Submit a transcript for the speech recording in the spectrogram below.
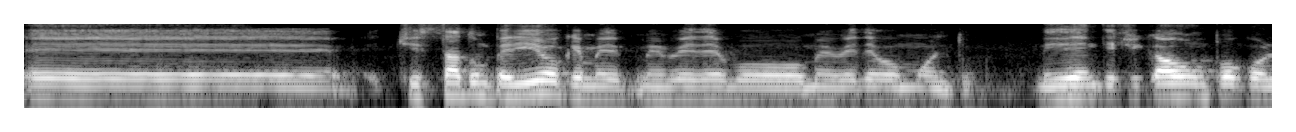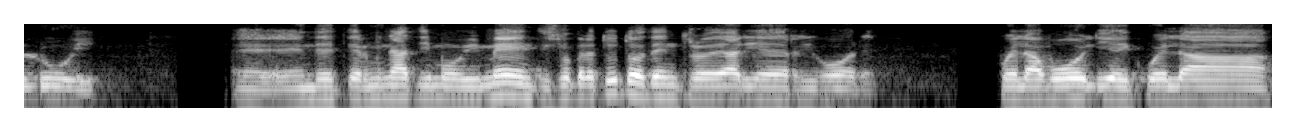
eh, c'è stato un periodo che mi, vedevo, vedevo molto, mi identificavo un po' con lui eh, in determinati movimenti, soprattutto dentro le aree del rigore, quella voglia e quella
